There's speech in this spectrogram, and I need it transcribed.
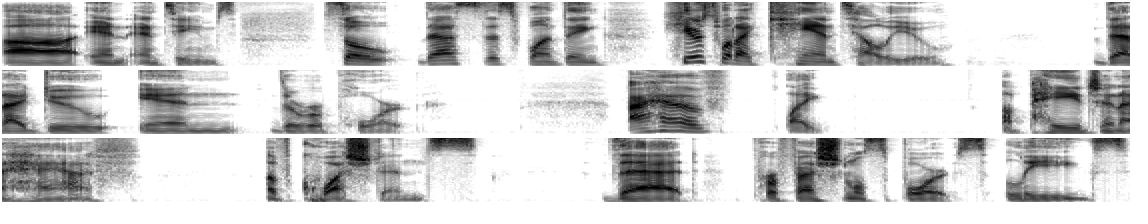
uh, and and teams. So that's this one thing. Here's what I can tell you that I do in the report. I have like a page and a half of questions that professional sports leagues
